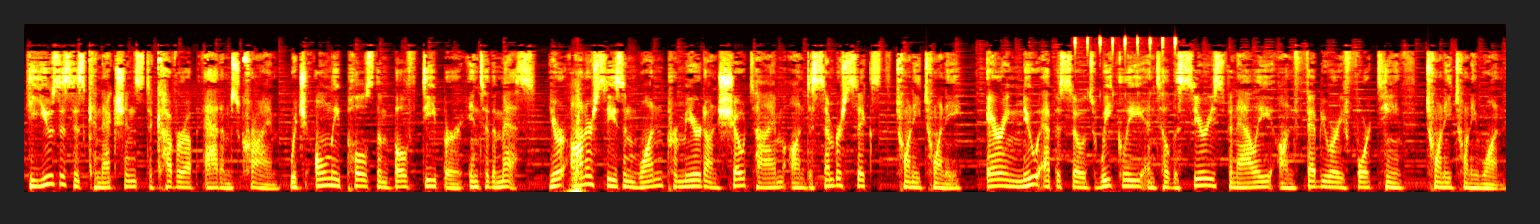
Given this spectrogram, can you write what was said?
He uses his connections to cover up Adam's crime, which only pulls them both deeper into the mess. Your Honor Season 1 premiered on Showtime on December 6, 2020, airing new episodes weekly until the series finale on February 14, 2021.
